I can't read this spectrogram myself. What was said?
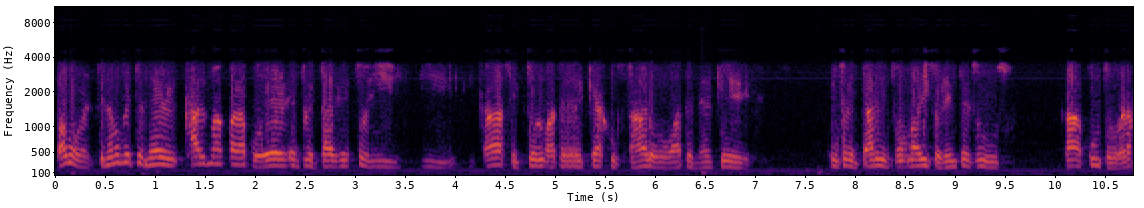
vamos a ver, tenemos que tener calma para poder enfrentar esto y, y, cada sector va a tener que ajustar o va a tener que enfrentar de forma diferente sus cada punto, ¿verdad?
